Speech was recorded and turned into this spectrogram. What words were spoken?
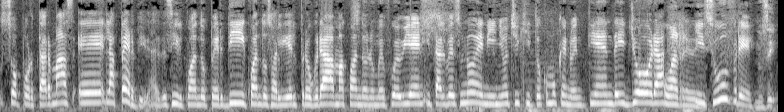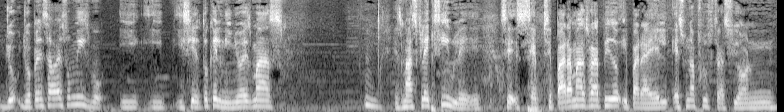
soportar más eh, la pérdida, es decir, cuando perdí, cuando salí del programa, cuando no me fue bien, y tal vez uno de niño chiquito como que no entiende y llora y sufre. No sé, yo, yo pensaba eso mismo y, y- y siento que el niño es más es más flexible, se, se, se para más rápido y para él es una frustración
